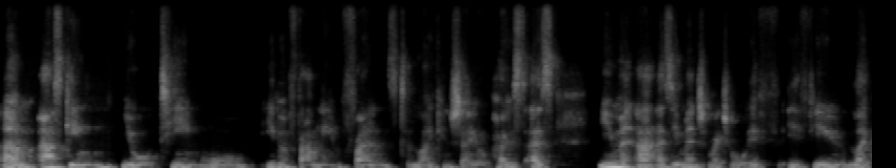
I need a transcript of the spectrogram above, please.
um, asking your team or even family and friends to like and share your post as you uh, as you mentioned Rachel if if you like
